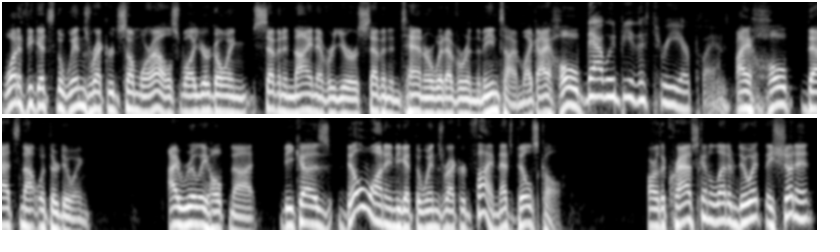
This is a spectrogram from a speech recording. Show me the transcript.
what if he gets the wins record somewhere else while you're going seven and nine every year or seven and ten or whatever in the meantime? Like I hope That would be the three year plan. I hope that's not what they're doing. I really hope not. Because Bill wanting to get the wins record, fine, that's Bill's call. Are the Krafts going to let him do it? They shouldn't.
